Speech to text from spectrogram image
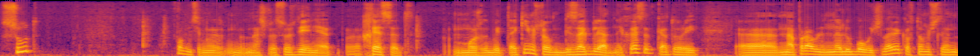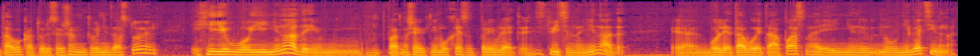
суд. Помните мы, наше рассуждение Хесед может быть таким, что он безоглядный хесед, который э, направлен на любого человека, в том числе на того, который совершенно этого недостоин, и его и не надо им по отношению к нему хесед проявлять. То есть, действительно, не надо. Э, более того, это опасно и не, ну, негативно.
